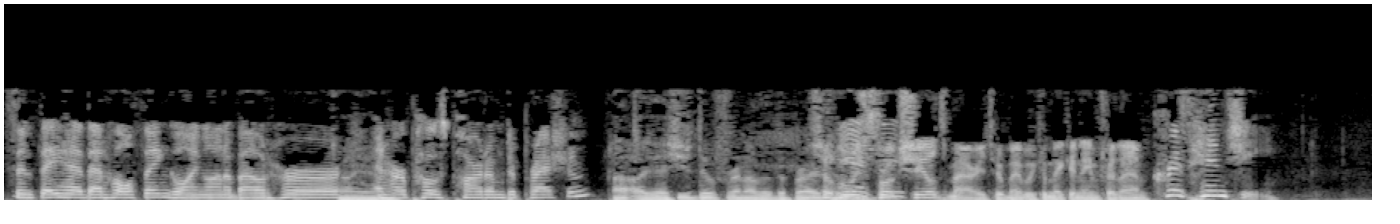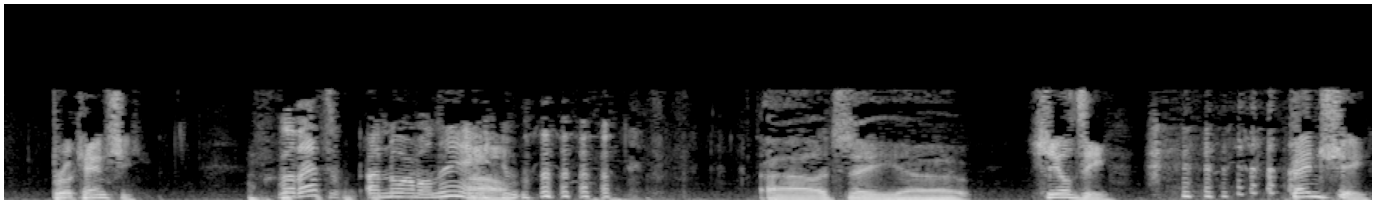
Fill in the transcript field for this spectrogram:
since they had that whole thing going on about her Oh, yeah. and her postpartum depression. Uh-oh, yeah, she's due for another depression. So who Yeah, is Brooke Shields married to? Maybe we can make a name for them. Chris Henchy. Brooke Henchy. Well, that's a normal name. Uh, let's see. Uh, Shieldsy. Benchy.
